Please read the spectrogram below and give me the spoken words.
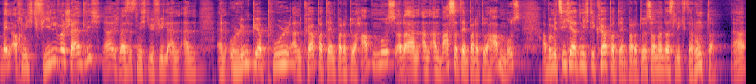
wenn auch nicht viel wahrscheinlich. Ja, ich weiß jetzt nicht, wie viel ein, ein, ein Olympiapool an Körpertemperatur haben muss oder an, an, an Wassertemperatur haben muss, aber mit Sicherheit nicht die Körpertemperatur, sondern das liegt darunter. Ja,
